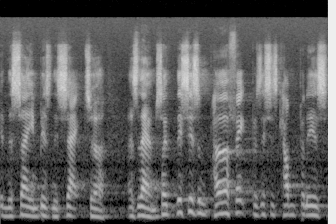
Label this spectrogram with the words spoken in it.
in the same business sector as them. So this isn't perfect because this is companies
